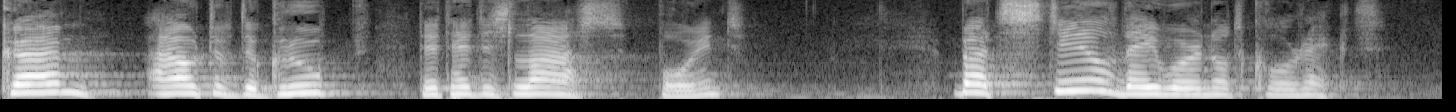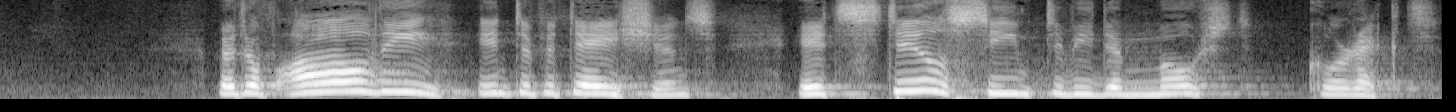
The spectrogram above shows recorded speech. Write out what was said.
come out of the group that had this last point, but still they were not correct. But of all the interpretations, it still seemed to be the most correct.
